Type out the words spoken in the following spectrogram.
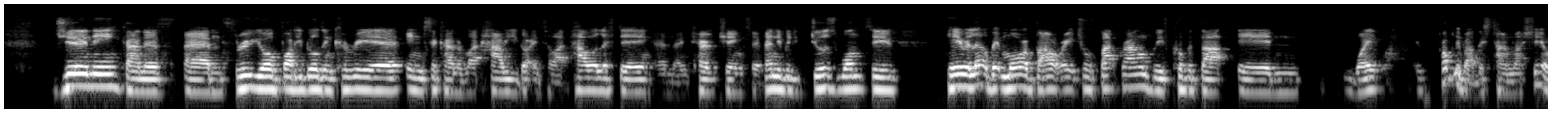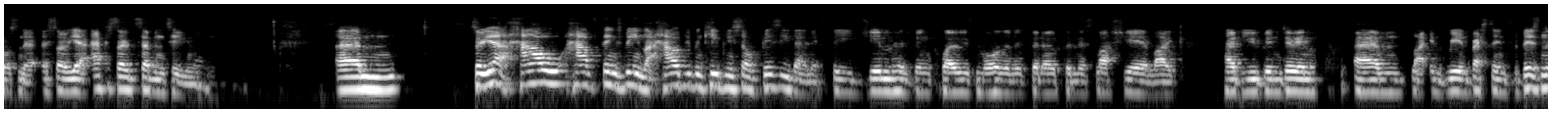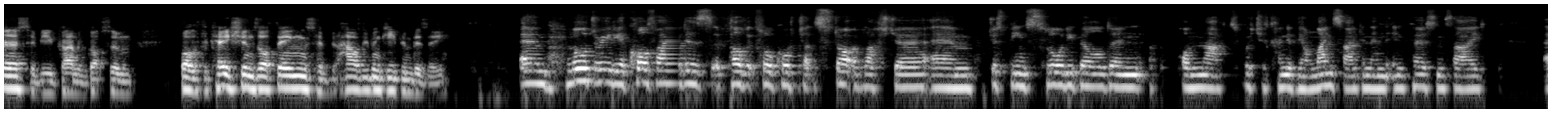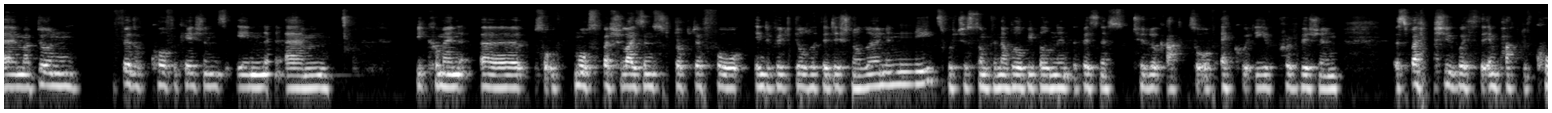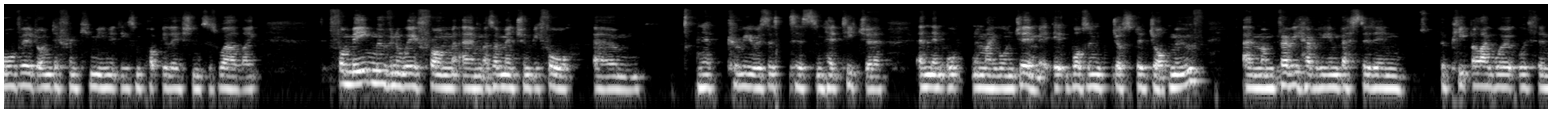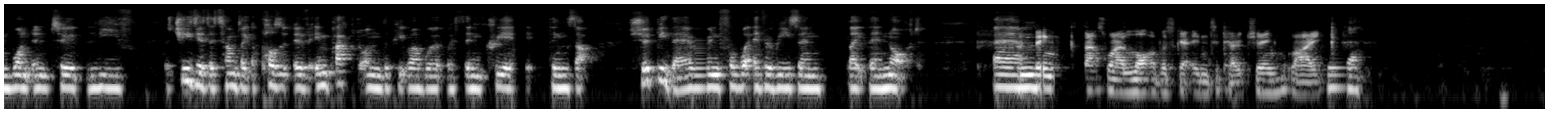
journey kind of um, through your bodybuilding career into kind of like how you got into like powerlifting and then coaching. So if anybody does want to hear a little bit more about Rachel's background, we've covered that in wait probably about this time last year, wasn't it? So yeah, episode 17. Um, so yeah, how have things been? Like, how have you been keeping yourself busy then? If the gym has been closed more than it's been open this last year, like have you been doing um, like in reinvesting into the business? Have you kind of got some qualifications or things? Have, how have you been keeping busy? Um, loads really. Qualified as a pelvic floor coach at the start of last year. Um, just been slowly building upon that, which is kind of the online side, and then the in-person side. Um, I've done further qualifications in um, becoming a sort of more specialised instructor for individuals with additional learning needs, which is something that we'll be building into the business to look at sort of equity of provision, especially with the impact of COVID on different communities and populations as well. Like for me, moving away from, um, as I mentioned before, um, a career as assistant head teacher and then opening my own gym, it, it wasn't just a job move. Um, I'm very heavily invested in the people I work with and wanting to leave, as cheesy as it sounds like, a positive impact on the people I work with and create things that should be there and for whatever reason, like they're not. Um, I think that's why a lot of us get into coaching. Like, yeah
